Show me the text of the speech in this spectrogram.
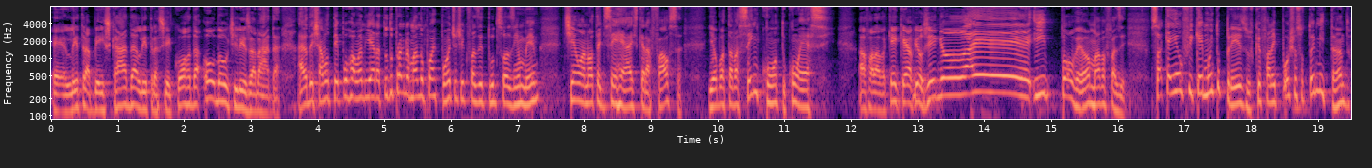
eh, letra B, escada, letra C, corda, ou não utiliza nada. Aí eu deixava o tempo rolando e era tudo programado no PowerPoint, eu tinha que fazer tudo sozinho mesmo. Tinha uma nota de 100 reais que era falsa e eu botava 100 conto com S. Eu falava, quem quer ouvir o jingle? Aê! E, pô, velho, eu amava fazer. Só que aí eu fiquei muito preso, porque eu falei, poxa, eu só tô imitando.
